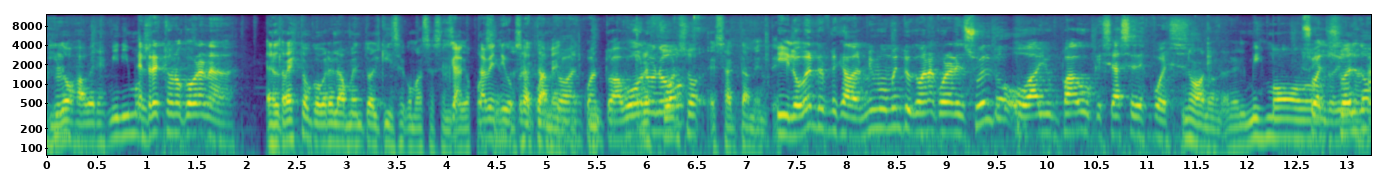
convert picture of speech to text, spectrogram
y dos haberes mínimos. El resto no cobra nada. El resto cobra el aumento del 15,62%. Claro, digo, exactamente. En cuanto, a, bono, Refuerzo, exactamente. ¿Y lo ven reflejado en el mismo momento que van a cobrar el sueldo o hay un pago que se hace después? No, no, no. En el mismo sueldo, sueldo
